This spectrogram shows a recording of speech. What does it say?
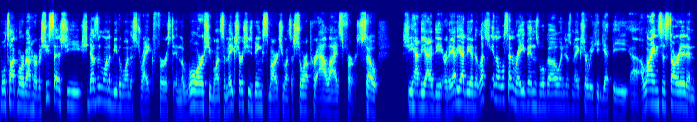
we'll talk more about her, but she says she she doesn't want to be the one to strike first in the war. She wants to make sure she's being smart. She wants to shore up her allies first. So she had the idea, or they had the idea that let's, you know, we'll send ravens, we'll go and just make sure we could get the uh, alliances started. And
